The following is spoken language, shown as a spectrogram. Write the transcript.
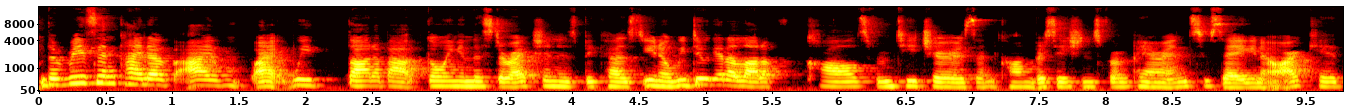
the reason kind of I, I we thought about going in this direction is because you know we do get a lot of calls from teachers and conversations from parents who say, you know, our kid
